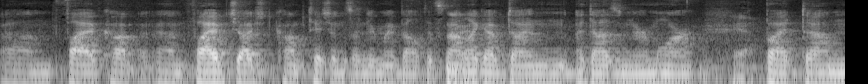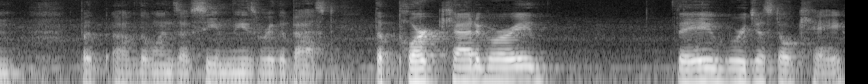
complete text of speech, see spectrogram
um, five com- um, five judged competitions under my belt. It's not Right. like I've done a dozen or more. Yeah. But um, but of the ones I've seen, these were the best. The pork category, they were just okay.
